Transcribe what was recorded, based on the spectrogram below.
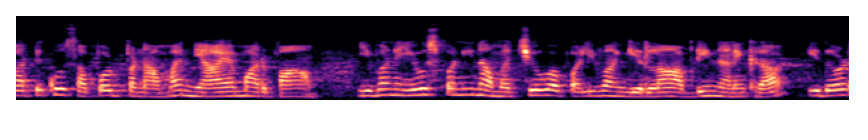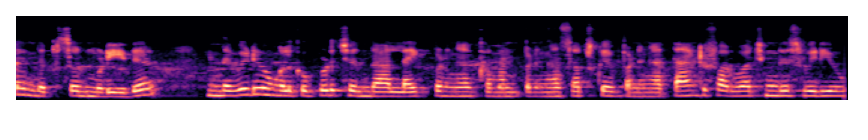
பார்ட்டிக்கும் சப்போர்ட் பண்ணாமல் நியாயமாக இருப்பான். இவனை யூஸ் பண்ணி நம்ம சியூவை பழி வாங்கிடலாம் அப்படின்னு நினைக்கிறா. இதோட இந்த எபிசோட் முடியுது. இந்த வீடியோ உங்களுக்கு பிடிச்சிருந்தா லைக் பண்ணுங்கள் கமெண்ட் பண்ணுங்கள் சப்ஸ்கிரைப் பண்ணுங்கள் தேங்க்யூ ஃபார் வாட்சிங் திஸ் வீடியோ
